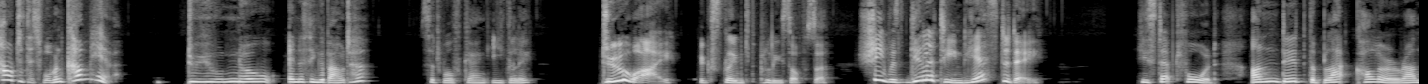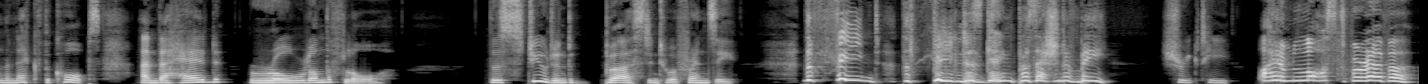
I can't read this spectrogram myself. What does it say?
How did this woman come here? Do you know anything about her? said Wolfgang eagerly. Do I? exclaimed the police officer. She was guillotined yesterday. He stepped forward, undid the black collar around the neck of the corpse, and the head rolled on the floor. The student burst into a frenzy. The fiend! The fiend has gained possession of me! shrieked he. I am lost forever!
